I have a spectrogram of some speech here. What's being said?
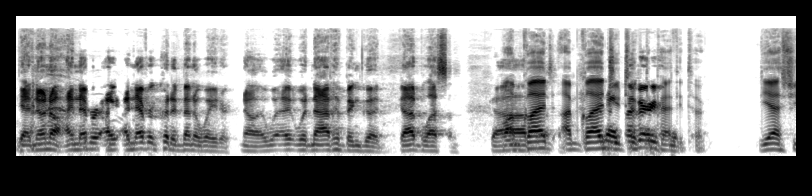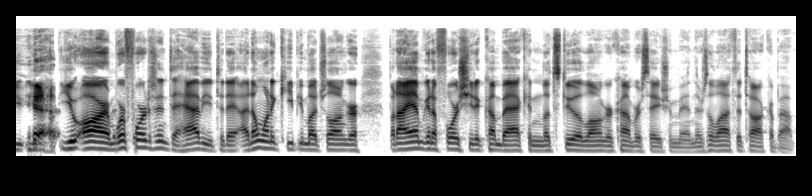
Yeah, no, no, I never, I, I never could have been a waiter. No, it, w- it would not have been good. God bless him. God Well, I'm glad. I'm glad No, you I'm took the path you took. Yes, you, you- Yeah. you are, and we're fortunate to have you today. I don't want to keep you much longer, but I am going to force you to come back and let's do a longer conversation, man. There's a lot to talk about.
